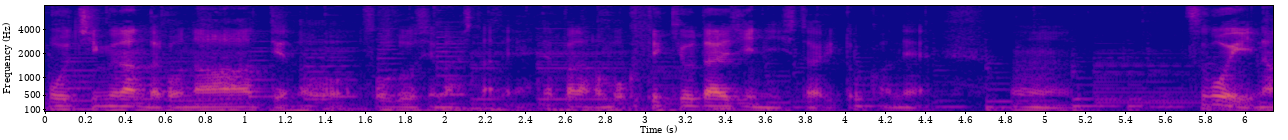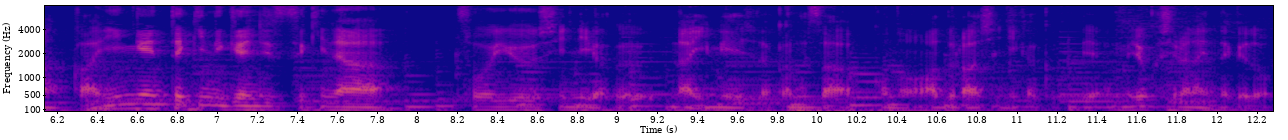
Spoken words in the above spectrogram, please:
コーチングなんだろうなっていうのを想像しましたね。やっぱなんか目的を大事にしたりとかね、うん、すごいなんか人間的に現実的なそういう心理学なイメージだからさこのアドラー心理学って。よく知らないんだけど。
